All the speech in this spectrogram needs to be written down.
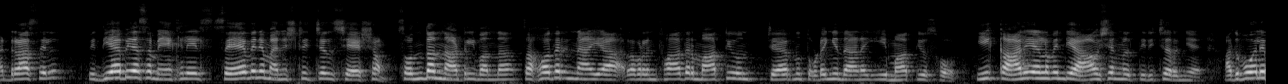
മദ്രാസിൽ വിദ്യാഭ്യാസ മേഖലയിൽ സേവനം അനുഷ്ഠിച്ചത് ശേഷം സ്വന്തം നാട്ടിൽ വന്ന് സഹോദരനായ റവറൻ ഫാദർ മാത്യുവും ചേർന്ന് തുടങ്ങിയതാണ് ഈ മാത്യൂസ് ഹോം. ഈ കാലയളവിന്റെ ആവശ്യങ്ങൾ തിരിച്ചറിഞ്ഞ് അതുപോലെ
